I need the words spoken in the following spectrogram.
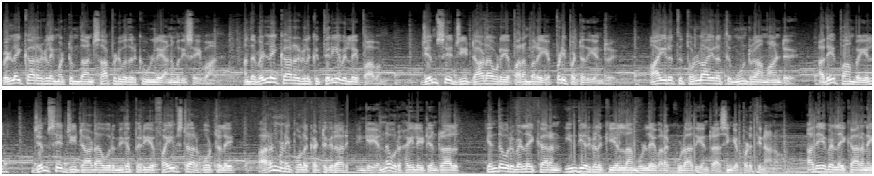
வெள்ளைக்காரர்களை மட்டும்தான் சாப்பிடுவதற்கு உள்ளே அனுமதி செய்வான். அந்த வெள்ளைக்காரர்களுக்கு தெரியவில்லை பாவம். ஜெம்சே ஜி டாடாவுடைய பரம்பரை எப்படிப்பட்டது என்று ஆயிரத்து தொள்ளாயிரத்து மூன்றாம் ஆண்டு அதே பாம்பையில் ஜெம்சேட் ஜி டாடா ஒரு மிகப்பெரிய ஃபைவ் ஸ்டார் ஹோட்டலை அரண்மனை போல கட்டுகிறார். இங்கே என்ன ஒரு ஹைலைட் என்றால் எந்த ஒரு வெள்ளைக்காரன் இந்தியர்களுக்கு எல்லாம் உள்ளே வரக்கூடாது என்று அசிங்கப்படுத்தினானோ. அதே வெள்ளைக்காரனை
